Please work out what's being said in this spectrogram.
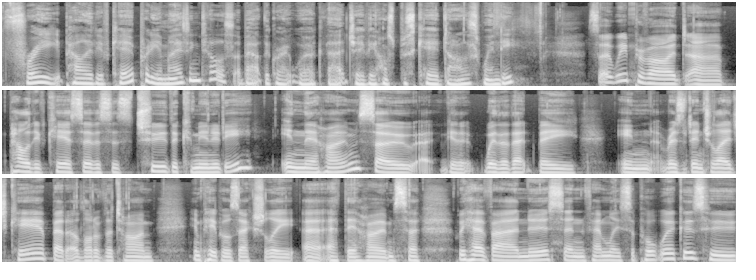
free palliative care, pretty amazing. Tell us about the great work that GV Hospice Care does, Wendy. So, we provide uh, palliative care services to the community in their homes. So, uh, you know, whether that be in residential aged care, but a lot of the time in people's actually uh, at their homes. So, we have uh, nurse and family support workers who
